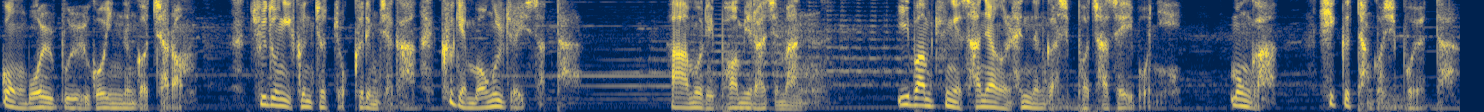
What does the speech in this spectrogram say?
꼭 뭘 물고 있는 것처럼 주둥이 근처 쪽 그림자가 크게 멍울져 있었다. 아무리 범이라지만 이 밤중에 사냥을 했는가 싶어 자세히 보니 뭔가 희끗한 것이 보였다.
